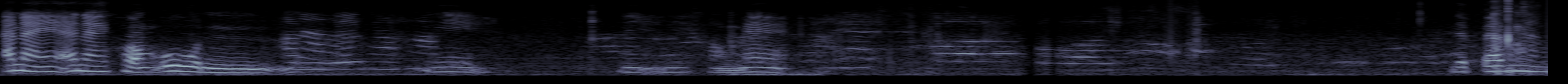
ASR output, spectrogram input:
อันไหน อันไหนของอุ่น อันเล็กนะห้านี่ นี่นี่ของแม่ เดี๋ยวแป๊บหนึ่ง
